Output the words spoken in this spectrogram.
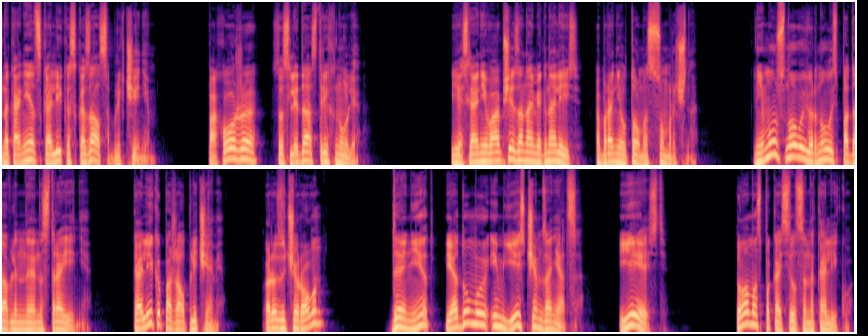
Наконец Калика сказал с облегчением: Похоже, со следа стряхнули. Если они вообще за нами гнались, обронил Томас сумрачно. К нему снова вернулось подавленное настроение. Калика пожал плечами. Разочарован? Да нет, я думаю, им есть чем заняться. Есть. Томас покосился на Калику.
